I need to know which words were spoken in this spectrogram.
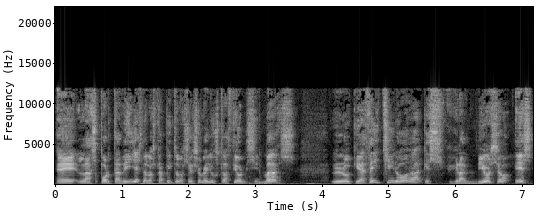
eh, las portadillas de los capítulos es una ilustración sin más, lo que hace Ichiro Oda, que es grandioso, es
